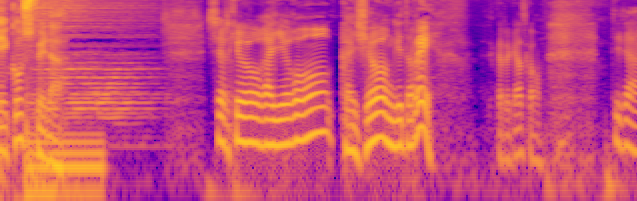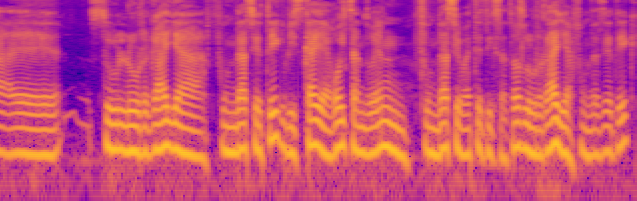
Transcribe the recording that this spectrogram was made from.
Ekosfera. Sergio Gallego, kaixo, ongitorre. Eskerrik asko. Tira, eh, zu Lurgaia fundaziotik, Bizkaia egoitzan duen fundazio batetik zatoz, Lurgaia fundaziotik,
